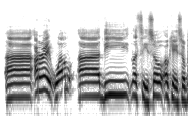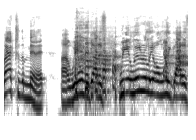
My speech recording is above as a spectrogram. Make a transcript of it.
Uh, all right. Well, uh, the let's see. So okay, so back to the minute. Uh, we only got as we literally only got as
